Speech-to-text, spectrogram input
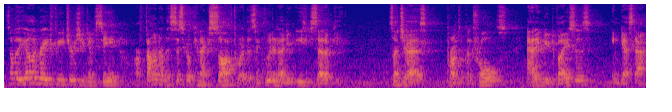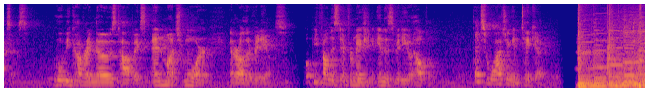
Some of the other great features you can see are found on the Cisco Connect software that's included on your Easy Setup Key, such as parental controls, adding new devices, and guest access. We'll be covering those topics and much more in our other videos. Hope you found this information in this video helpful. Thanks for watching and take care. Thank you.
